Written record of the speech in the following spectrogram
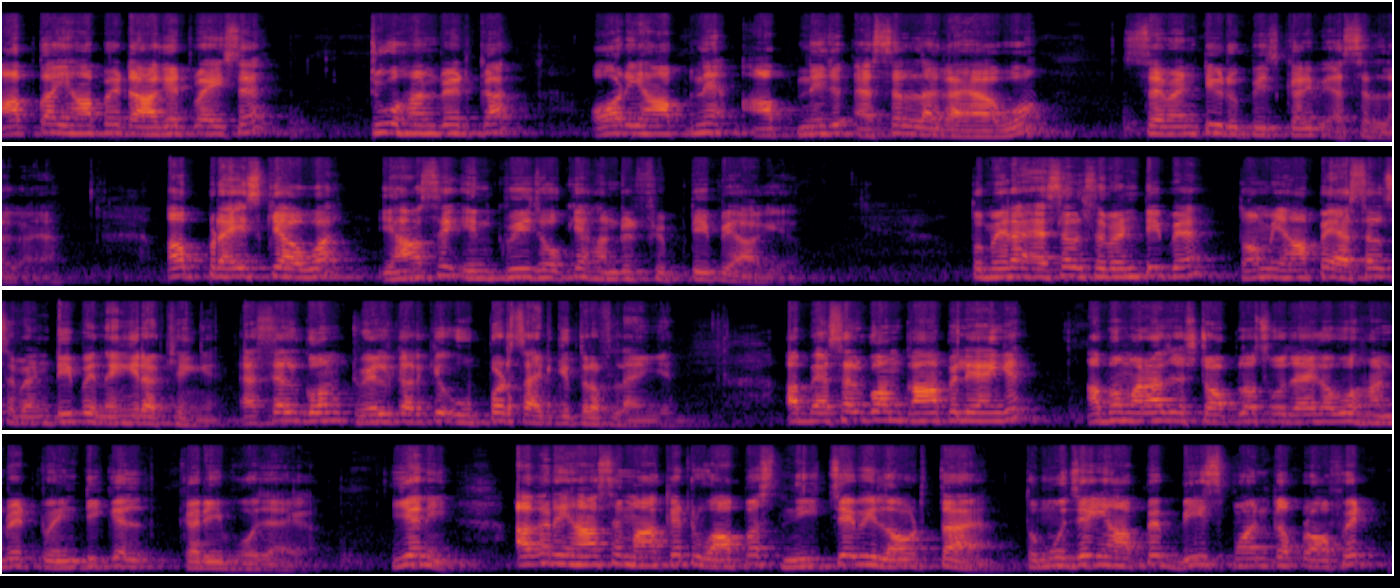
आपका यहाँ पे टारगेट प्राइस है टू हंड्रेड का, और यहाँ आपने आपने जो एसएल लगाया, वो सेवेंटी रुपीज़ करीब एसएल लगाया। अब प्राइस क्या हुआ? यहाँ से इंक्रीज हंड्रेड फिफ्टी पे आ गया। तो मेरा एस एल सेवेंटी पे है तो हम यहाँ पे एस एल सेवेंटी पे नहीं रखेंगे। एस एल को हम ट्वेल्व करके ऊपर साइड की तरफ़ लाएँगे। अब एस एल को हम कहाँ पे ले आएँगे? अब हमारा जो स्टॉप लॉस हो जाएगा वो हंड्रेड ट्वेंटी के करीब हो जाएगा। ये नहीं, अगर यहाँ से मार्केट वापस नीचे भी लौटता है तो मुझे यहाँ पे बीस पॉइंट का प्रॉफिट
